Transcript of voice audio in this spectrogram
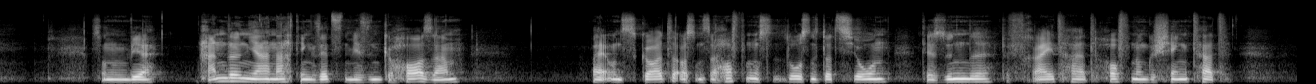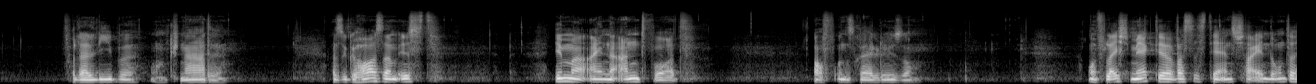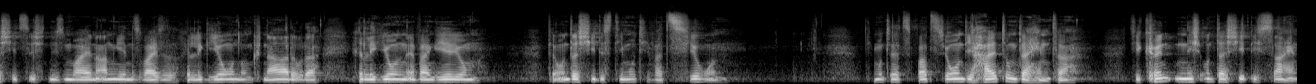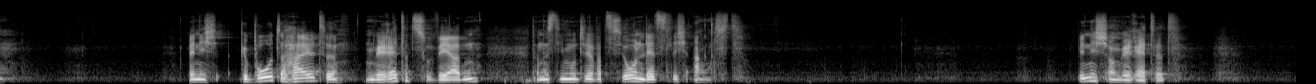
sondern wir handeln ja nach den Gesetzen, wir sind gehorsam, weil uns Gott aus unserer hoffnungslosen Situation der Sünde befreit hat, Hoffnung geschenkt hat, voller Liebe und Gnade. Also Gehorsam ist immer eine Antwort auf unsere Erlösung. Und vielleicht merkt ihr, was ist der entscheidende Unterschied zwischen diesen beiden Angehensweisen, Religion und Gnade oder Religion und Evangelium. Der Unterschied ist die Motivation. Die Motivation, die Haltung dahinter. Sie könnten nicht unterschiedlich sein. Wenn ich Gebote halte, um gerettet zu werden, dann ist die Motivation letztlich Angst. Bin ich schon gerettet?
